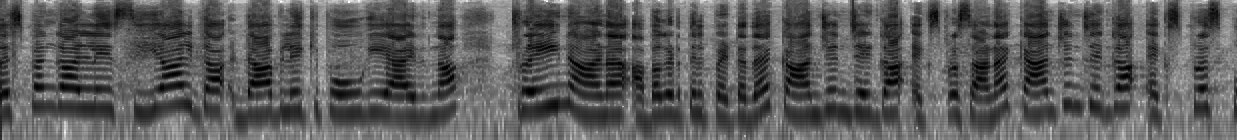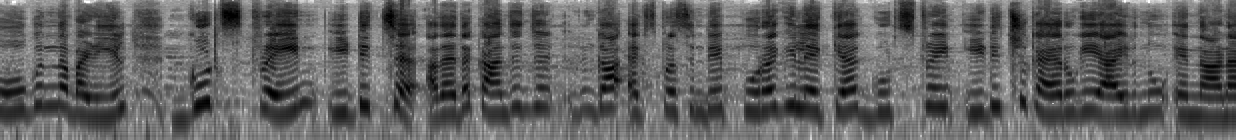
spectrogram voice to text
വെസ്റ്റ് ബംഗാളിലെ സിയാൽ ഡാമിലേക്ക് പോവുകയായിരുന്ന ട്രെയിനാണ് അപകടത്തിൽപ്പെട്ടത്. കാഞ്ചൻജംഗ എക്സ്പ്രസ് ആണ് കാഞ്ചൻജംഗ എക്സ്പ്രസ് പോകുന്ന വഴിയിൽ ഗുഡ്സ് ട്രെയിൻ ഇടിച്ച് അതായത് കാഞ്ചൻജംഗ എക്സ്പ്രസിന്റെ പുറകിലേക്ക് ഗുഡ്സ് ട്രെയിൻ ഇടിച്ചു കയറുകയായിരുന്നു എന്നാണ്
